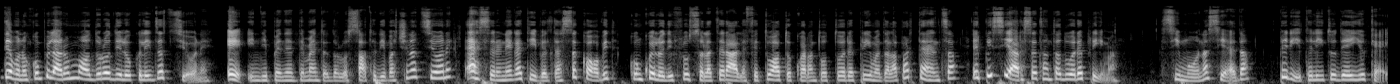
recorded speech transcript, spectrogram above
devono compilare un modulo di localizzazione e, indipendentemente dallo stato di vaccinazione, essere negativi al test Covid con quello di flusso laterale effettuato 48 ore prima della partenza e PCR 72 ore prima. Simona Sieda per Italy Today UK.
